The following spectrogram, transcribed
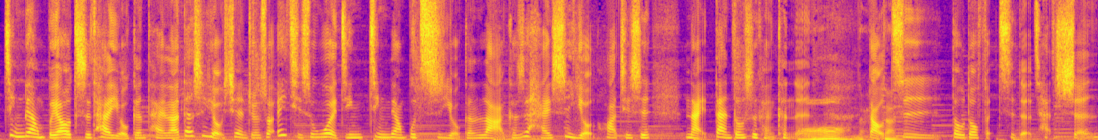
尽量不要吃太油跟太辣，但是有些人觉得说，哎、欸，其实我已经尽量不吃油跟辣，可是还是有的话，其实奶蛋都是很可能导致痘痘粉刺的产生。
